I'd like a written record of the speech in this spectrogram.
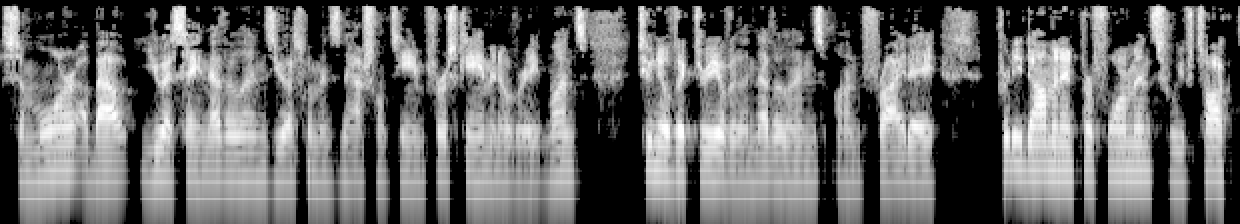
some more about USA Netherlands, US women's national team. First game in over eight months. 2 0 victory over the Netherlands on Friday pretty dominant performance. We've talked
